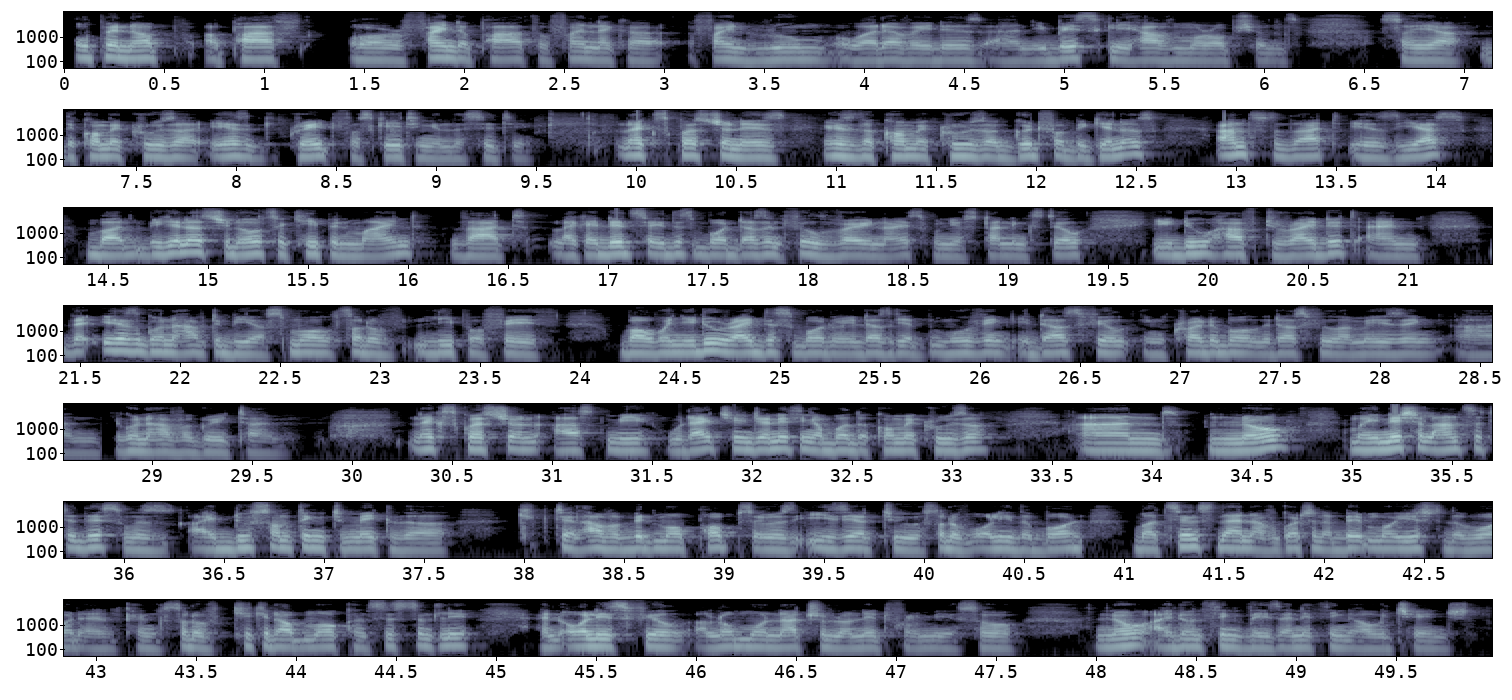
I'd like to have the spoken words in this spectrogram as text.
open up a path or find a path or find like a find room or whatever it is and you basically have more options. So yeah the comet cruiser is great for skating in the city. Next question is is the comet cruiser good for beginners? Answer to that is yes but beginners should also keep in mind that like i did say this board doesn't feel very nice when you're standing still. You do have to ride it and there is going to have to be a small sort of leap of faith. But when you do ride this board when it does get moving it does feel incredible it does feel amazing and you're going to have a great time next question asked me would i change anything about the comet cruiser? And no my initial answer to this was I'd do something to make the kicktail have a bit more pop so it was easier to sort of ollie the board. But since then i've gotten a bit more used to the board and can sort of kick it up more consistently and ollies feel a lot more natural on it for me. So no i don't think there's anything i would change.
